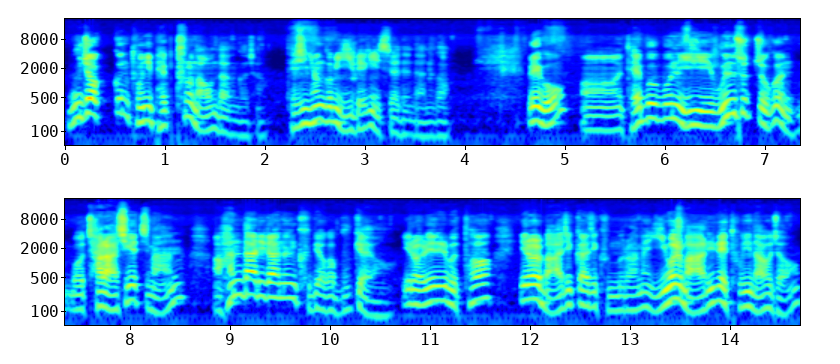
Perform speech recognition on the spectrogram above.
무조건 돈이 100% 나온다는 거죠. 대신 현금이 200이 있어야 된다는 거. 그리고 어, 대부분 이 운수 쪽은 뭐 잘 아시겠지만 아, 한 달이라는 급여가 묶여요. 1월 1일부터 1월 말일까지 근무를 하면 2월 말일에 돈이 나오죠.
